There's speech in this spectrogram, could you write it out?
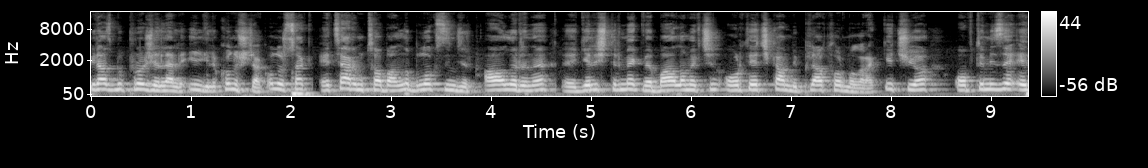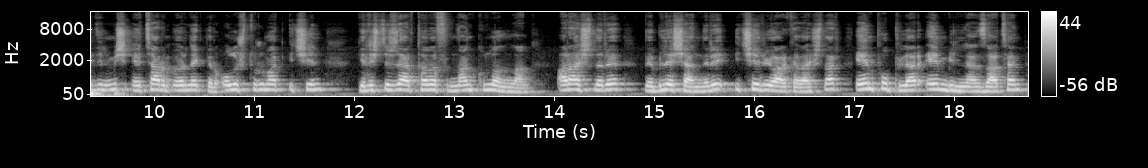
Biraz bu projelerle ilgili konuşacak olursak Ethereum tabanlı blok zincir ağlarını e, geliştirmek ve bağlamak için ortaya çıkan bir platform olarak geçiyor. Optimize edilmiş Ethereum örnekleri oluşturmak için geliştiriciler tarafından kullanılan araçları ve bileşenleri içeriyor arkadaşlar. En popüler, en bilinen zaten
